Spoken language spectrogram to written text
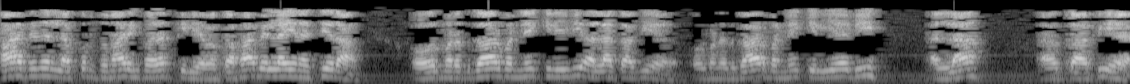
حافظ لکم، تمہاری حفاظت کے لیے۔ وکفا باللہ نصیرہ اور مددگار بننے کے لیے بھی اللہ کافی ہے۔ اور مددگار بننے کے لیے بھی اللہ کافی ہے۔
